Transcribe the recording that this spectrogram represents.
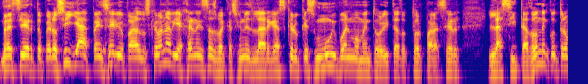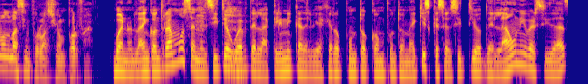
No es cierto. Pero sí, ya, en serio, para los que van a viajar en estas vacaciones largas, creo que es muy buen momento ahorita, doctor, para hacer la cita. ¿Dónde encontramos más información, porfa? Bueno, la encontramos en el sitio web de la clínica del viajero.com.mx, que es el sitio de la universidad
